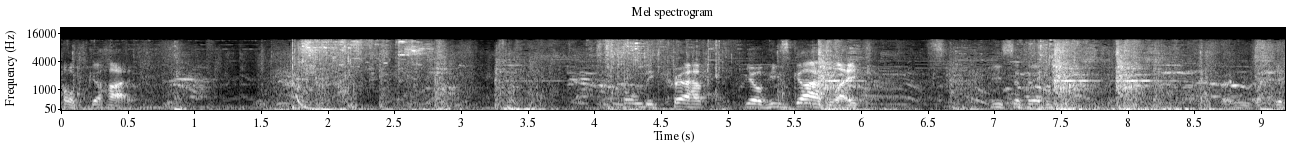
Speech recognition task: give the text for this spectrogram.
Oh God. Holy crap. Yo, he's godlike. He's amazing. Holy shit.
